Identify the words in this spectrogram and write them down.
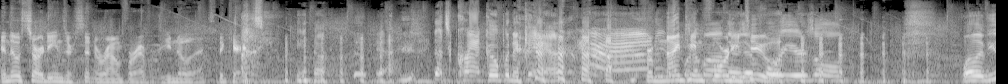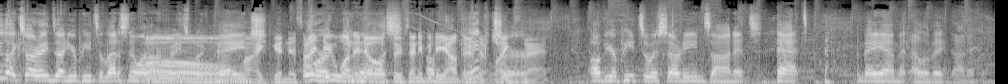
and those sardines are sitting around forever. You know that's the case. You know? yeah. That's crack open a can From Just put 'em on there. 1942. Four years old. Well, if you like sardines on your pizza, let us know on our oh Facebook page. Oh my goodness, I do want to know if there's anybody out there that likes that. Of your pizza with sardines on it at mayhem at elevate.fm.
